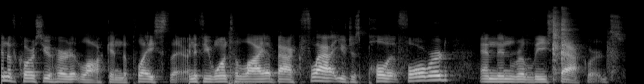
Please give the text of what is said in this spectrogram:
And of course you heard it lock into place there. And if you want to lie it back flat, you just pull it forward and then release backwards.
